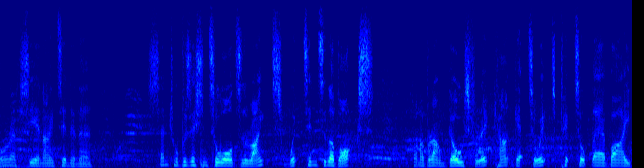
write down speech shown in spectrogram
for FC United in a central position towards the right, whipped into the box. Connor Brown goes for it, can't get to it. It's picked up there by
